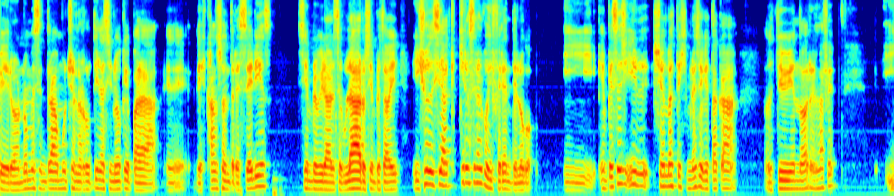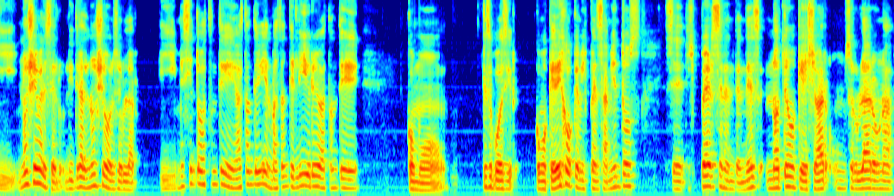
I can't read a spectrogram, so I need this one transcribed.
pero no me centraba mucho en la rutina, sino que para eh, descanso entre series, siempre miraba el celular o siempre estaba ahí. Y yo decía, quiero hacer algo diferente, loco. Y empecé a ir yendo a este gimnasio que está acá, donde estoy viviendo ahora en la fe, y no llevo el celular, literal, no llevo el celular. Y me siento bastante, bastante bien, bastante libre, bastante como, ¿qué se puede decir? Como que dejo que mis pensamientos se dispersen, ¿entendés? No tengo que llevar un celular o una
